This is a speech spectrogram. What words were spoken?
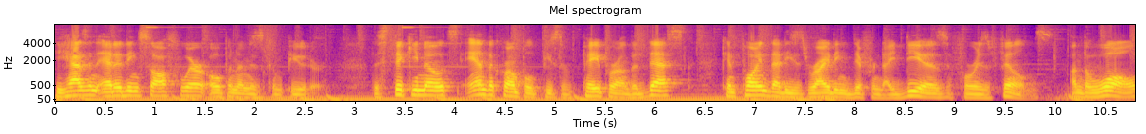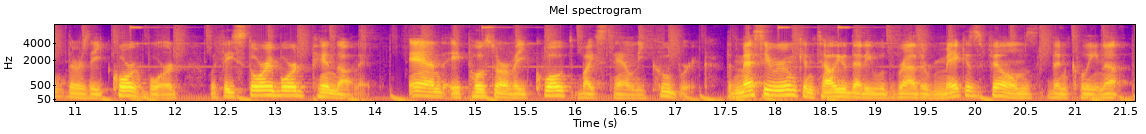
He has an editing software open on his computer. The sticky notes and the crumpled piece of paper on the desk can point that he's writing different ideas for his films. On the wall, there's a corkboard with a storyboard pinned on it and a poster of a quote by Stanley Kubrick. The messy room can tell you that he would rather make his films than clean up.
